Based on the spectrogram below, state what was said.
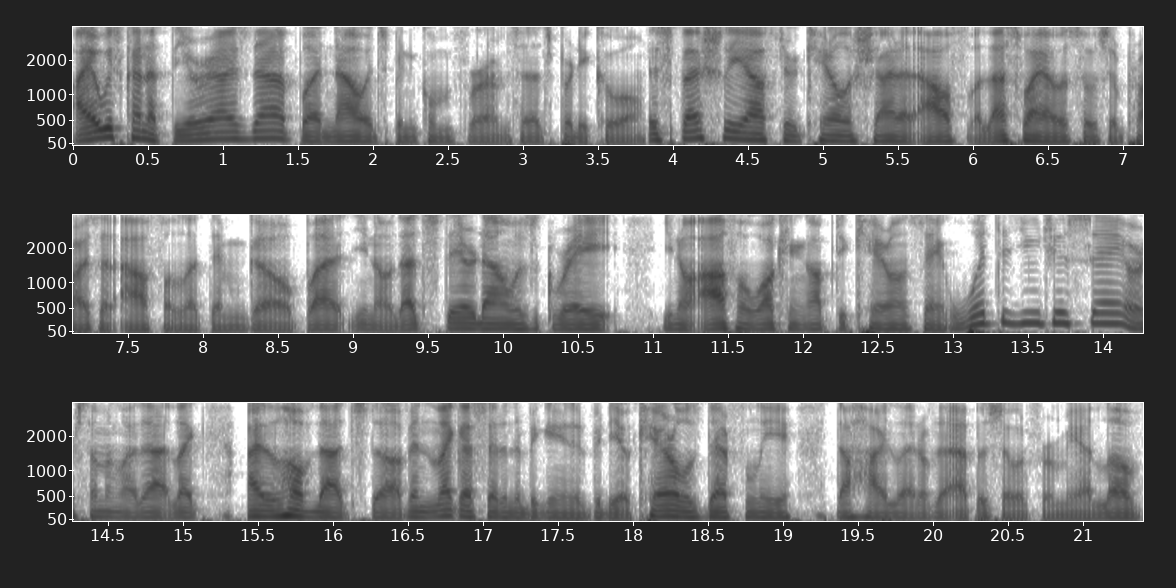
I always kind of theorized that, but now it's been confirmed, so that's pretty cool. Especially after Carol shot at Alpha. That's why I was so surprised that Alpha let them go. But, you know, that stare down was great you know, Alpha walking up to Carol and saying, What did you just say? or something like that. Like, I love that stuff. And like I said in the beginning of the video, Carol is definitely the highlight of the episode for me. I love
